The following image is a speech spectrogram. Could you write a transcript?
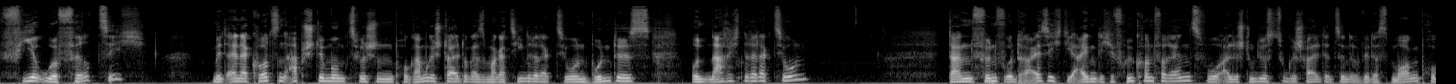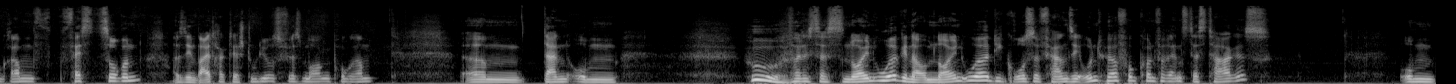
4.40 Uhr mit einer kurzen Abstimmung zwischen Programmgestaltung, also Magazinredaktion, Buntes und Nachrichtenredaktion. Dann 5.30 Uhr die eigentliche Frühkonferenz, wo alle Studios zugeschaltet sind und wir das Morgenprogramm festzurren, also den Beitrag der Studios fürs Morgenprogramm. Ähm, dann um, huh, was ist das? 9 Uhr, genau, um 9 Uhr die große Fernseh- und Hörfunkkonferenz des Tages. Um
